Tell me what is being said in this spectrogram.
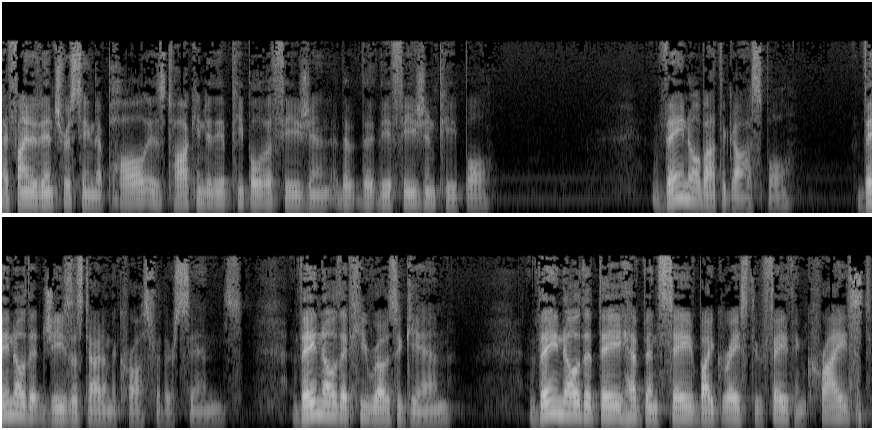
I find it interesting that Paul is talking to the people of Ephesian, the, the, the, Ephesian people. They know about the gospel. They know that Jesus died on the cross for their sins. They know that he rose again. They know that they have been saved by grace through faith in Christ.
